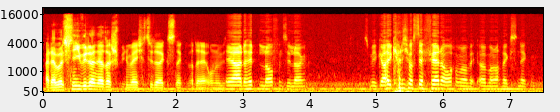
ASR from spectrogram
Alter, würde ich nie wieder Nether spielen, wenn ich jetzt wieder wegsnackt werde, ohne Witz. Ja, da hinten laufen sie lang. Ist mir egal, kann ich aus der Ferne auch immer, immer noch wegsnacken.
